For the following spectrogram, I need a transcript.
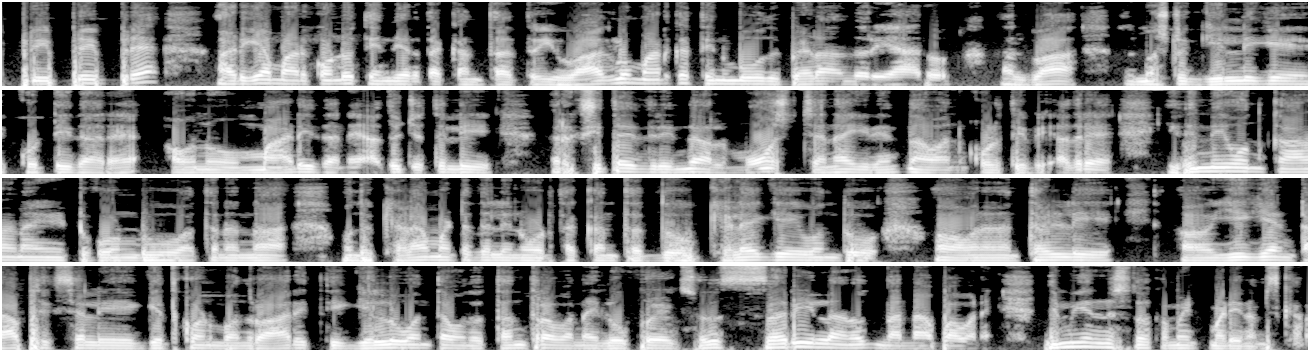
ಇಬ್ರು, ಇಬ್ರಿಬ್ರೆ ಅಡಿಗೆ ಮಾಡ್ಕೊಂಡು ತಿಂದಿರ್ತಕ್ಕಂಥದ್ದು. ಇವಾಗ್ಲೂ ಮಾಡ್ಕೊ ತಿನ್ಬೋದು, ಬೇಡ ಅಂದವ್ರು ಯಾರು? ಅಲ್ವಾ? ಆಲ್ಮೋಸ್ಟ್ ಗಿಲ್ಲಿಗೆ ಕೊಟ್ಟಿದ್ದಾರೆ, ಅವನು ಮಾಡಿದ್ದಾನೆ. ಅದ್ರ ಜೊತೆಲಿ ರಕ್ಷಿತ ಇದ್ರಿಂದ ಆಲ್ಮೋಸ್ಟ್ ಚೆನ್ನಾಗಿದೆ ಅಂತ ನಾವು ಅನ್ಕೊಳ್ತೀವಿ. ಆದ್ರೆ ಇದನ್ನೇ ಒಂದು ಕಾರಣ ಇಟ್ಟುಕೊಂಡು ಆತನನ್ನ ಒಂದು ಕೆಳಮಟ್ಟದಲ್ಲಿ ನೋಡ್ತಕ್ಕಂಥದ್ದು, ಕೆಳಗೆ ಒಂದು, ಅವನನ್ನ ತಳ್ಳಿ ಈಗೇನು ಟಾಪ್ ಸಿಕ್ಸ್ ಅಲ್ಲಿ ಗೆದ್ಕೊಂಡು ಬಂದ್ರು, ಆ ರೀತಿ ಗೆಲ್ಲುವಂತ ಒಂದು ತಂತ್ರವನ್ನ ಇಲ್ಲಿ ಉಪಯೋಗಿಸೋದು ಸರಿ ಇಲ್ಲ ಅನ್ನೋದು ನನ್ನ ಭಾವನೆ. ನಿಮಗೆ ಅನಿಸ್ತು ಕಮೆಂಟ್ ಮಾಡಿ, ನಮಸ್ಕಾರ.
